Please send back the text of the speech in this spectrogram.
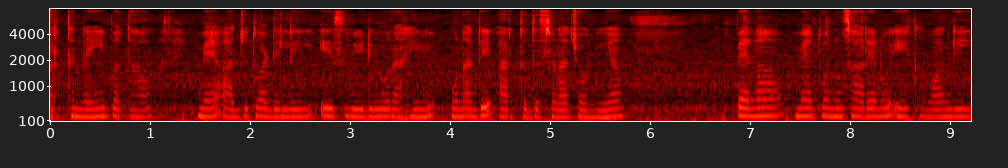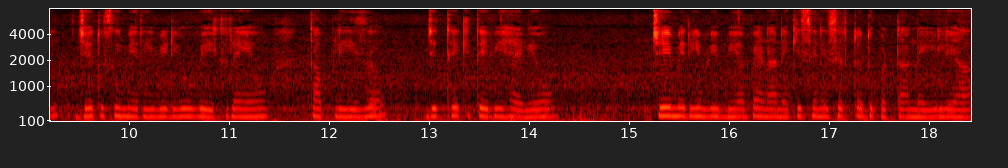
ਅਰਥ ਨਹੀਂ ਪਤਾ, ਮੈਂ ਅੱਜ ਤੁਹਾਡੇ ਲਈ ਇਸ ਵੀਡੀਓ ਰਾਹੀਂ ਉਹਨਾਂ ਦੇ ਅਰਥ ਦੱਸਣਾ ਚਾਹੁੰਦੀ ਹਾਂ। ਪਹਿਲਾਂ ਮੈਂ ਤੁਹਾਨੂੰ ਸਾਰਿਆਂ ਨੂੰ ਇਹ ਕਹਾਂਗੀ ਜੇ ਤੁਸੀਂ ਮੇਰੀ ਵੀਡੀਓ ਵੇਖ ਰਹੇ ਹੋ, ਤਾਂ ਪਲੀਜ਼ ਜਿੱਥੇ ਕਿਤੇ ਵੀ ਹੈਗੇ ਹੋ, ਜੇ ਮੇਰੀਆਂ ਬੀਬੀਆਂ ਭੈਣਾਂ ਨੇ ਕਿਸੇ ਨੇ ਸਿਰ ਤੇ ਦੁਪੱਟਾ ਨਹੀਂ ਲਿਆ,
